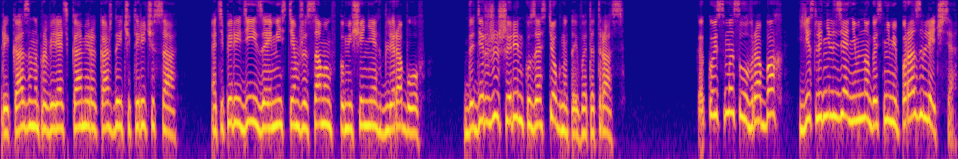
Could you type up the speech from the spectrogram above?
Приказано проверять камеры каждые четыре часа, а теперь иди и займись тем же самым в помещениях для рабов. Да держи ширинку застегнутой в этот раз. Какой смысл в рабах, если нельзя немного с ними поразвлечься?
